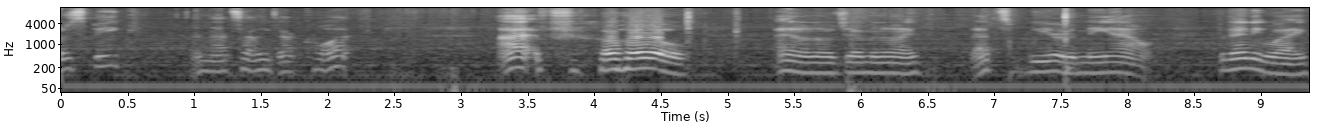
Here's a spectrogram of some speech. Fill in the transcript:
to speak and that's how he got caught. I oh ho, I don't know Gemini. That's weirding me out. But anyway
